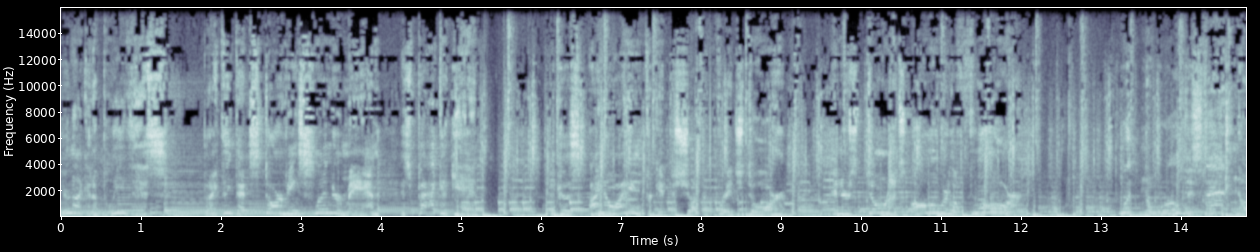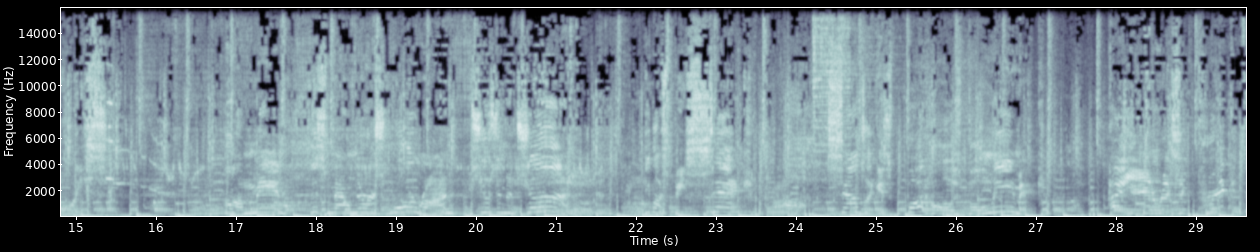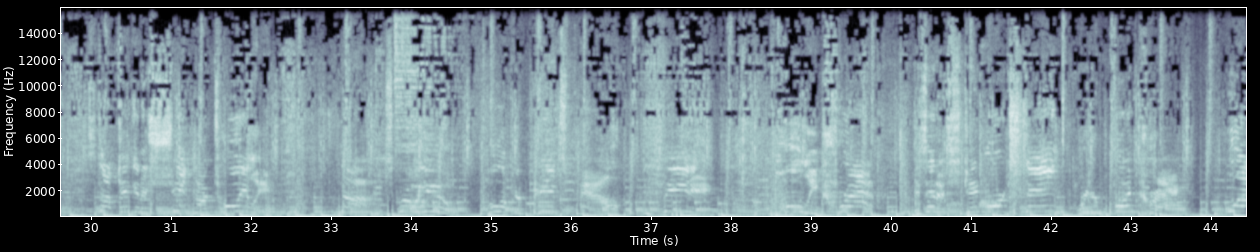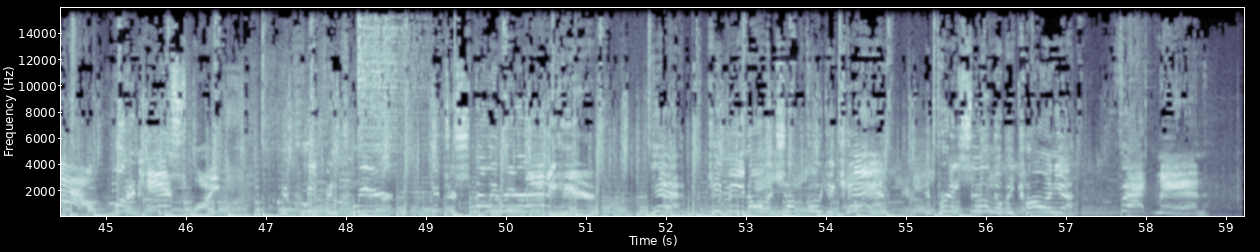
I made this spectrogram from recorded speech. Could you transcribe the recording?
You're not gonna believe this, but I think that starving Slender Man is back again. Because I know I didn't forget to shut the fridge door, and there's donuts all over the floor. What in the world is that noise? Oh man, this malnourished moron is using the John. He must be sick. Sounds like his butthole is bulimic. Is that a skin mark stain or your butt crack? Wow! What an ass wipe! You queefing queer! Get your smelly rear out of here! Yeah, keep eating all the junk food you can, and pretty soon they'll be calling you!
